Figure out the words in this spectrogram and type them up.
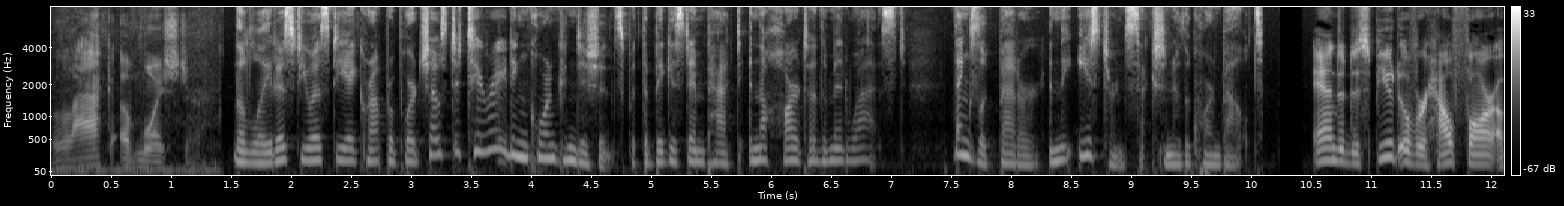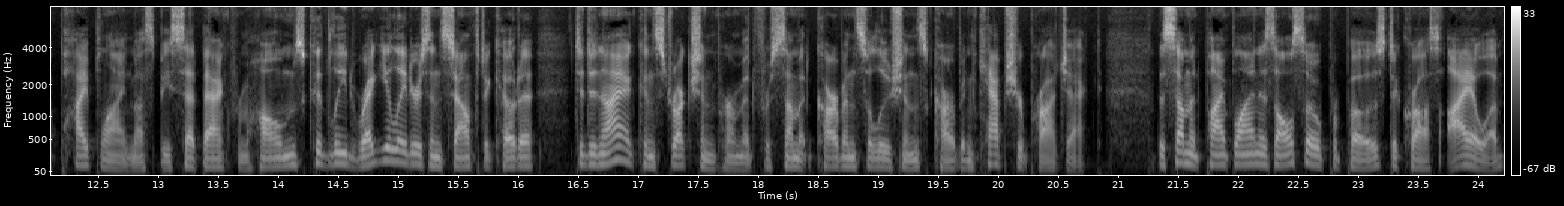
lack of moisture. The latest USDA crop report shows deteriorating corn conditions with the biggest impact in the heart of the Midwest. Things look better in the eastern section of the Corn Belt. And a dispute over how far a pipeline must be set back from homes could lead regulators in South Dakota to deny a construction permit for Summit Carbon Solutions' carbon capture project. The Summit pipeline is also proposed to cross Iowa.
